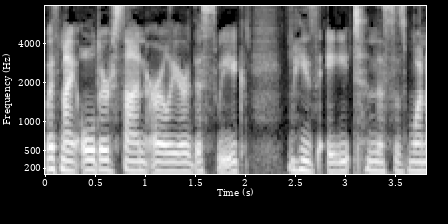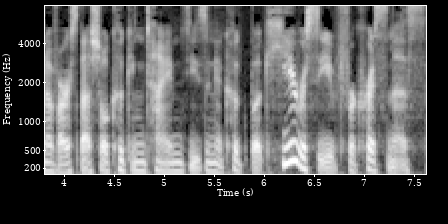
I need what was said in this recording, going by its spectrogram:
with my older son earlier this week. He's eight, and this is one of our special cooking times using a cookbook he received for Christmas.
